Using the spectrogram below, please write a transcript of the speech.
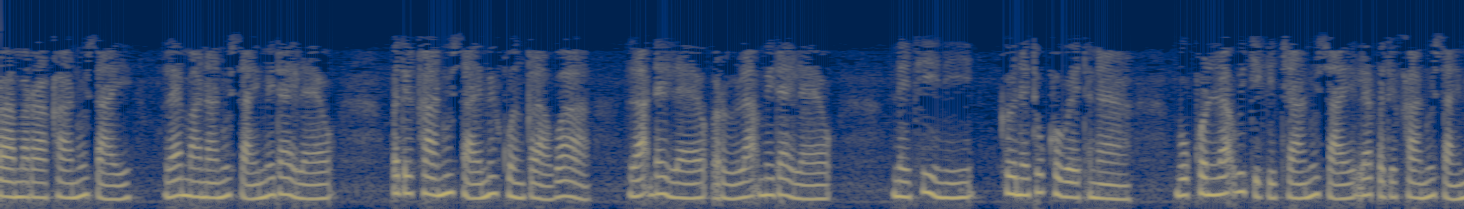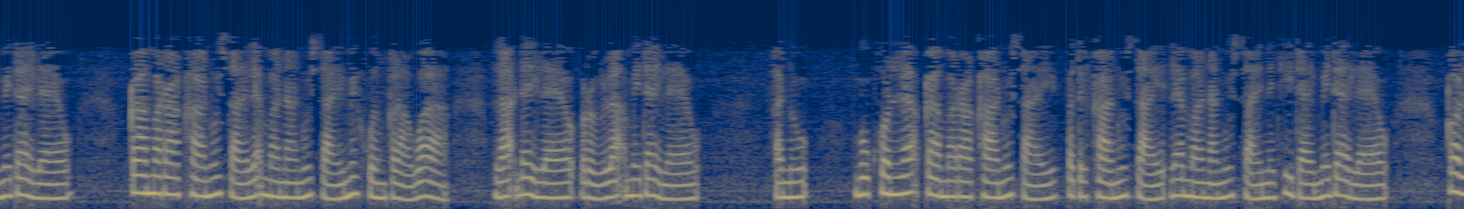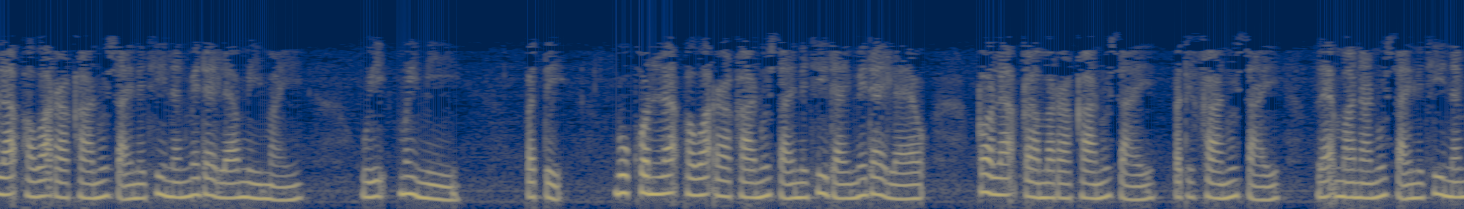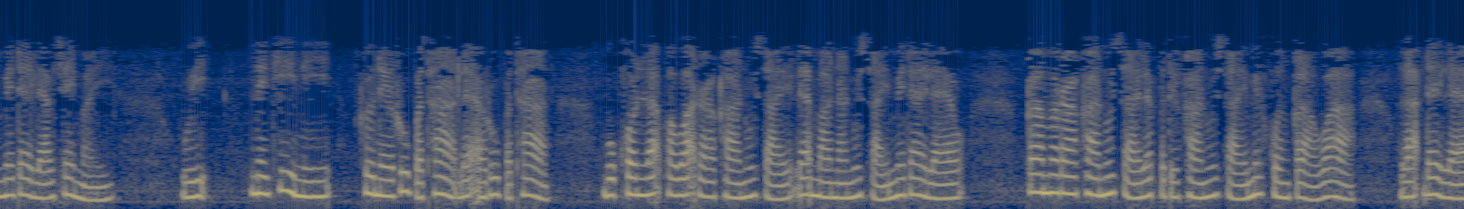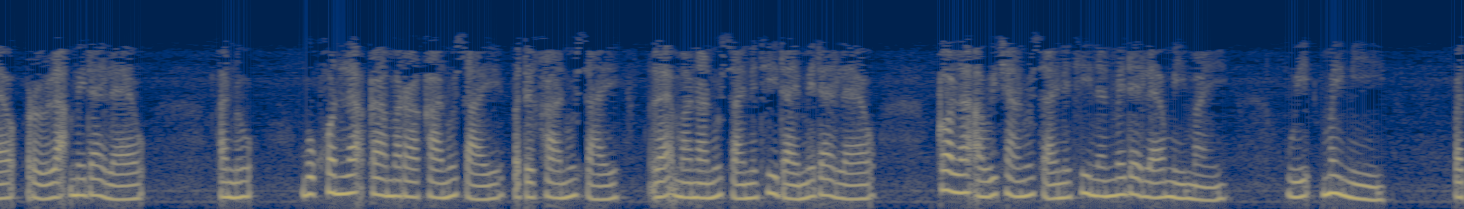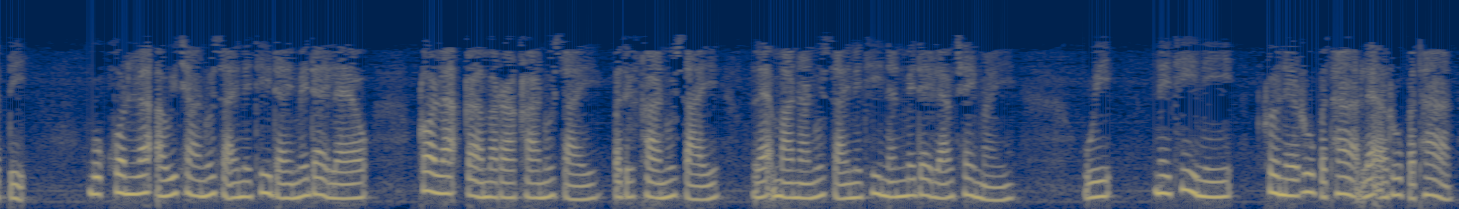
กามราคานุสัย และมานานุสัยไม่ได้แล้ว ปฏิคานุสัยไม่ควรกล่าวว่า ละได้แล้วหรือละไม่ได้แล้ว ในที่นี้คือในทุกขเวทนา บุคคลละวิจิกิจฉานุสัยและปฏิคานุสัยไม่ได้แล้ว กามราคานุสัยและมานานุสัยไม่ควรกล่าวว่า ละได้แล้วหรือละไม่ได้แล้ว อนุบุคคลละกามราคานุสัย ปฏิคานุสัยและมานานุสัยในที่ใดไม่ได้แล้ว ก็ละภวะราคานุสัยในที่นั้นไม่ได้แล้วมีไหม วิไม่มี ปฏิ บุคคลละภวะราคานุสัยในที่ใดไม่ได้แล้ว ก็ละกามราคานุสัย ปฏิคานุสัย และมานานุสัยในที่นั้นไม่ได้แล้วใช่ไหม วิ ในที่นี้คือในรูปธาตุและอรูปธาตุบุคคลละภวะราคานุสัยและมานานุสัยไม่ได้แล้ว กามราคานุสัยและปฏิคานุสัยไม่ควรกล่าวว่า ละได้แล้ว หรือละไม่ได้แล้ว อนุ บุคคลละกามราคานุสัย ปฏิคานุสัย และมานานุสัยในที่ใดไม่ได้แล้ว ก็ละอวิชานุสัยในที่นั้นไม่ได้แล้วมีไหม วิ ไม่มี ปฏิ บุคคลละอวิชานุสัยในที่ใดไม่ได้แล้ว ก็ละกามราคานุสัย ปฏิคานุสัย และมานานุสัยในที่นั้นไม่ได้แล้วใช่ไหม วิ ในที่นี้คือในรูปธาตุและอรูปธาตุ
